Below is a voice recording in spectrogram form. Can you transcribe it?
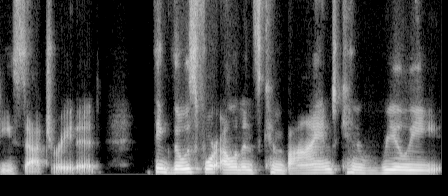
desaturated? I think those four elements combined can really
